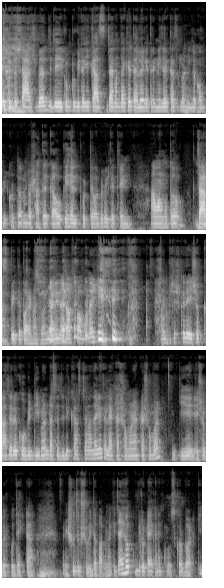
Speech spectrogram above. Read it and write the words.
এইসব দেশে আসবেন যদি এরকম টুকিটাকি কাজ জানা থাকে তাহলে ক্ষেত্রে নিজের কাজগুলো নিজে কমপ্লিট করতে পারবেন বা সাথে কাউকে হেল্প করতে পারবেন ওই ক্ষেত্রে আমার মতো চার্জ পেতে পারেন হয়তো। আমি জানি না চার্জ পাবো নাকি। বিশেষ করে এইসব কাজের খুবই ডিমান্ড আছে। যদি কাজ জানা থাকে তাহলে একটা সময় একটা সময় গিয়ে এসবের প্রতি একটা মানে সুযোগ সুবিধা পাবে নাকি? যাই হোক ভিডিওটা এখানে ক্লোজ করব আর কি।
